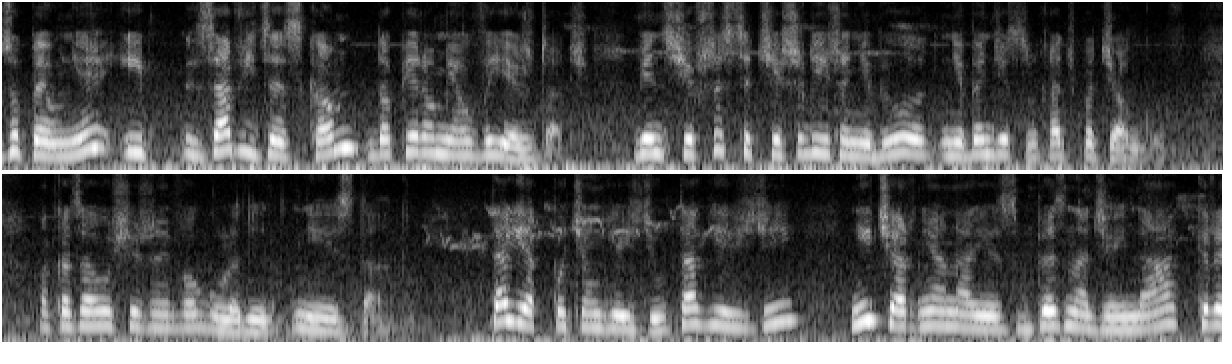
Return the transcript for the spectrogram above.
zupełnie i za Widzeską dopiero miał wyjeżdżać. Więc się wszyscy cieszyli, że nie, było, nie będzie słychać pociągów. Okazało się, że w ogóle nie, nie jest tak. Tak jak pociąg jeździł, tak jeździ. Niciarniana jest beznadziejna, Kre,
